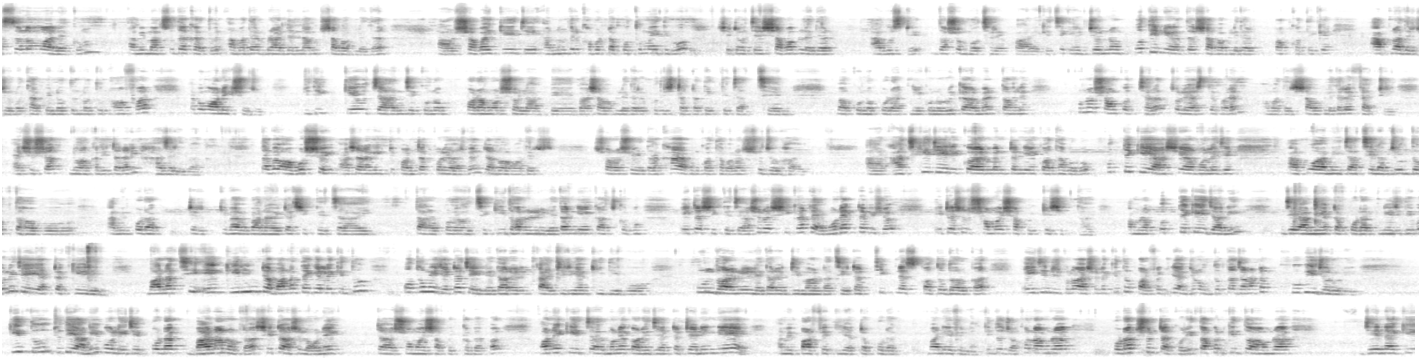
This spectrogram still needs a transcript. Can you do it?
আসসালামু আলাইকুম। আমি মাকসুদা খাতুন, আমাদের ব্র্যান্ডের নাম শাবাব লেদার। আর সবাইকে যে আনন্দের খবরটা প্রথমেই দিব, সেটা হচ্ছে শাবাব লেদার আগস্টে দশম বছরে পা রেখেছে। এর জন্য প্রতিনিয়ত শাবাব লেদার পক্ষ থেকে আপনাদের জন্য থাকবে নতুন নতুন অফার এবং অনেক সুযোগ। যদি কেউ চান যে কোনো পরামর্শ লাগবে বা শাবাব লেদারের প্রতিষ্ঠানটা দেখতে চাচ্ছেন বা কোনো প্রোডাক্ট নিয়ে কোনো রিকোয়ারমেন্ট তাহলে কোনো সংকট ছাড়া চলে আসতে পারেন আমাদের শাবাব লেদারের ফ্যাক্টরি একশো সাত নোয়াখালী টানারি হাজারিবাগ। তবে অবশ্যই আসার আগে একটু কন্ট্যাক্ট করে আসবেন যেন আমাদের সরাসরি দেখা এবং কথা বলার সুযোগ হয়। আর আজকে যে রিকোয়ারমেন্টটা নিয়ে কথা বলব, প্রত্যেকেই আসে আর বলে যে, আপু, আমি চাচ্ছিলাম যে উদ্যোক্তা হব, আমি প্রোডাক্টের কীভাবে বানাই, এটা শিখতে চাই। তারপরে হচ্ছে কী ধরনের লেদার নিয়ে কাজ করব, এটা শিখতে চাই। আসলে শেখাটা এমন একটা বিষয়, এটা আসলে সময় সাপেক্ষে শিখতে হয়। আমরা প্রত্যেকেই জানি যে আমি একটা প্রোডাক্ট নিয়ে যদি বলি যে এই একটা কিরিং বানাচ্ছি, এই কিরিংটা বানাতে গেলে কিন্তু প্রথমেই যেটা চাই লেদারের ক্রাইটেরিয়া কী দিব, কোন ধরনের লেদারের ডিমান্ড আছে, এটার থিকনেস কত দরকার, এই জিনিসগুলো আসলে কিন্তু পারফেক্টলি একজন উদ্যোক্তা জানাটা খুবই জরুরি। কিন্তু যদি আমি বলি যে প্রোডাক্ট বানানোটা, সেটা আসলে অনেকটা সময় সাপেক্ষ ব্যাপার। অনেকেই মনে করে যে একটা ট্রেনিং নিয়ে আমি পারফেক্টলি একটা প্রোডাক্ট বানিয়ে ফেললাম। কিন্তু যখন আমরা প্রোডাকশনটা করি, তখন কিন্তু আমরা যে নাকি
